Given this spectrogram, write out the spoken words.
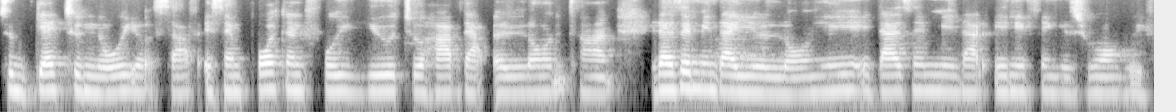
to get to know yourself. It's important for you to have that alone time. It doesn't mean that you're lonely. It doesn't mean that anything is wrong with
